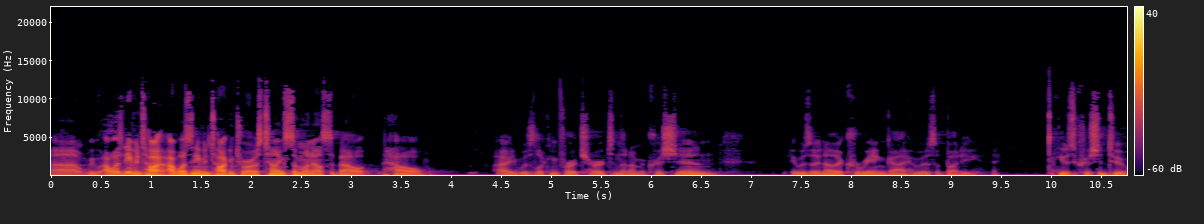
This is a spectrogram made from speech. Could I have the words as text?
uh, we, I wasn't even talking. I wasn't even talking to her. I was telling someone else about how I was looking for a church and that I'm a Christian. It was another Korean guy who was a buddy. He was a Christian too,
